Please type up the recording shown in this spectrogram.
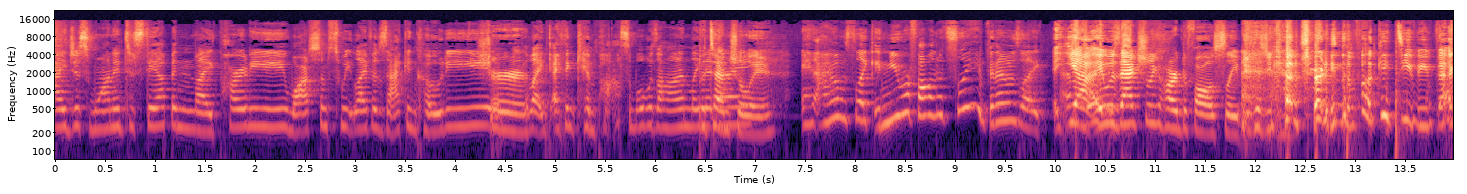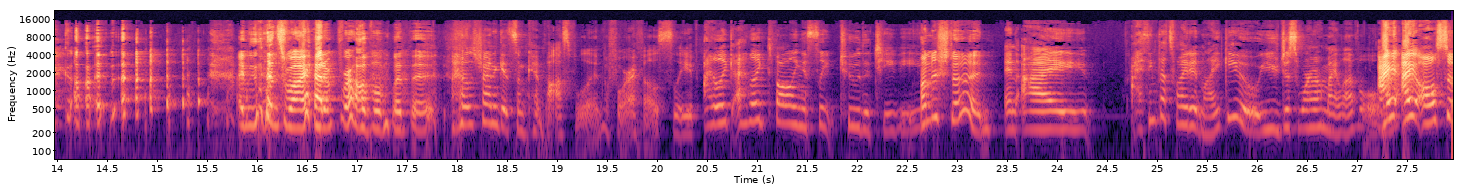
I just wanted to stay up and like party, watch some Suite Life of Zack and Cody. Sure. Like I think Kim Possible was on late. Potentially. And I was like, and you were falling asleep, and I was like, Yeah, this. it was actually hard to fall asleep because you kept turning the fucking TV back on. I think that's why I had a problem with it. I was trying to get some Kim Possible in before I fell asleep. I like I liked falling asleep to the TV, Understood. and I I think that's why I didn't like you. You just weren't on my level. I, I also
